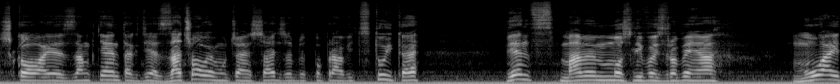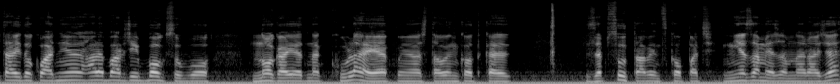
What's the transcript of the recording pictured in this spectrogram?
szkoła jest zamknięta, gdzie zacząłem uczęszczać, żeby poprawić stójkę, więc mamy możliwość zrobienia Muay Thai dokładnie, ale bardziej boksu, bo noga jednak kuleje, ponieważ ta łękotka zepsuta, więc kopać nie zamierzam na razie.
